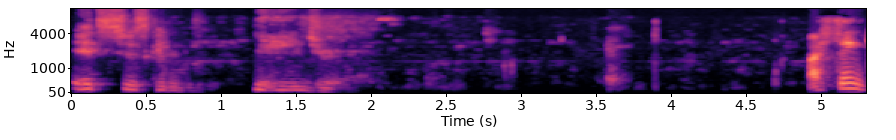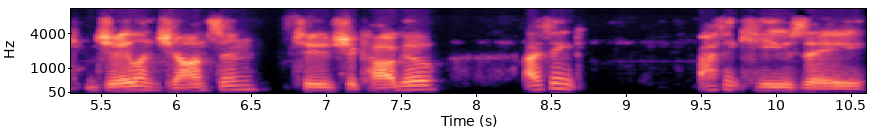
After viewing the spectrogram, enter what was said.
it's just going to be dangerous. I think Jaylon Johnson to Chicago. I think I think he's a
